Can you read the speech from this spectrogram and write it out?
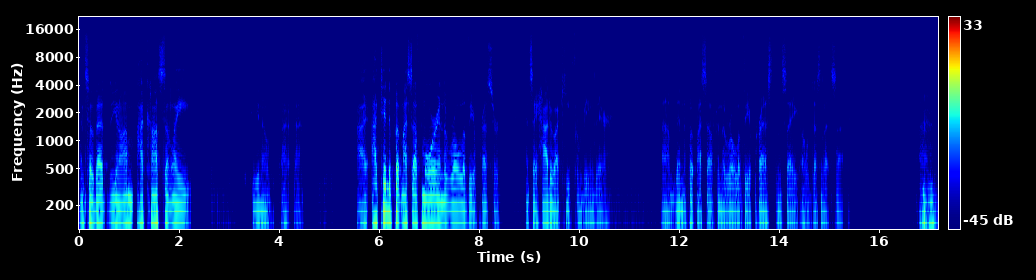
and so that you know, I'm I constantly, you know, I, I I tend to put myself more in the role of the oppressor, and say, how do I keep from being there? um, than to put myself in the role of the oppressed and say, "Oh, doesn't that suck?" Um, Mhm.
